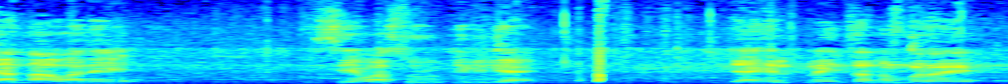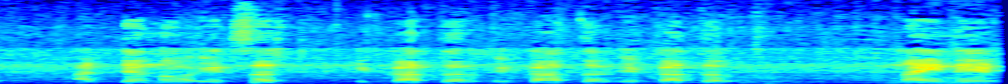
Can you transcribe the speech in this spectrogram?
या नावाने सेवा सुरू केलेली आहे. ज्या हेल्पलाईनचा नंबर आहे अठ्ठ्याण्णव एकसष्ट एकाहत्तर एकाहत्तर एकाहत्तर nine eight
